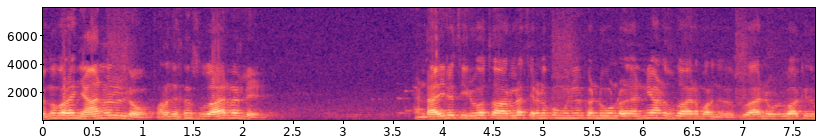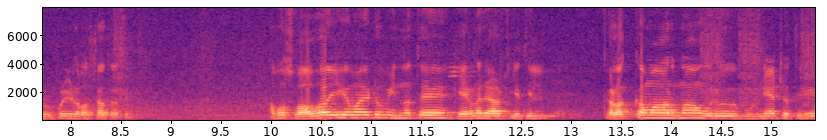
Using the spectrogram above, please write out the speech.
എന്ന് പറയാൻ ഞാനല്ലല്ലോ. പറഞ്ഞത് സുധാകരനല്ലേ. രണ്ടായിരത്തി ഇരുപത്തി ആറിലെ തിരഞ്ഞെടുപ്പ് മുന്നിൽ കണ്ടുകൊണ്ട് തന്നെയാണ് സുധാകരൻ പറഞ്ഞത്. സുധാകരനെ ഒഴിവാക്കിയത് ഉൾപ്പെടെയുള്ള പശ്ചാത്തലത്തിൽ. അപ്പോൾ സ്വാഭാവികമായിട്ടും ഇന്നത്തെ കേരള രാഷ്ട്രീയത്തിൽ തിളക്കമാർന്ന ഒരു മുന്നേറ്റത്തിന്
